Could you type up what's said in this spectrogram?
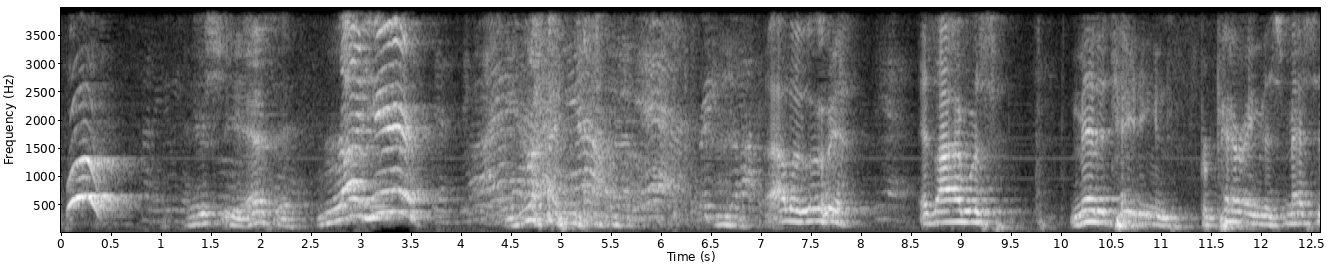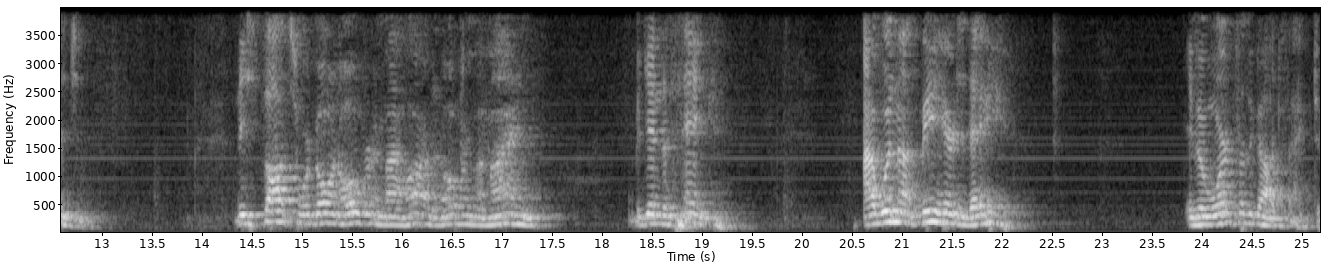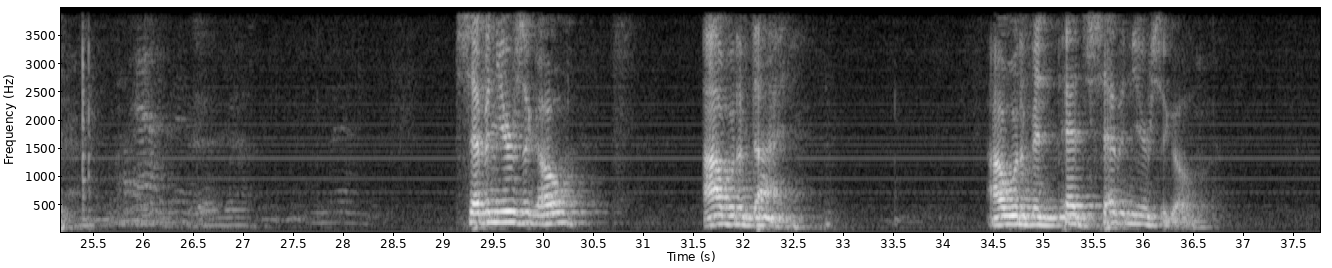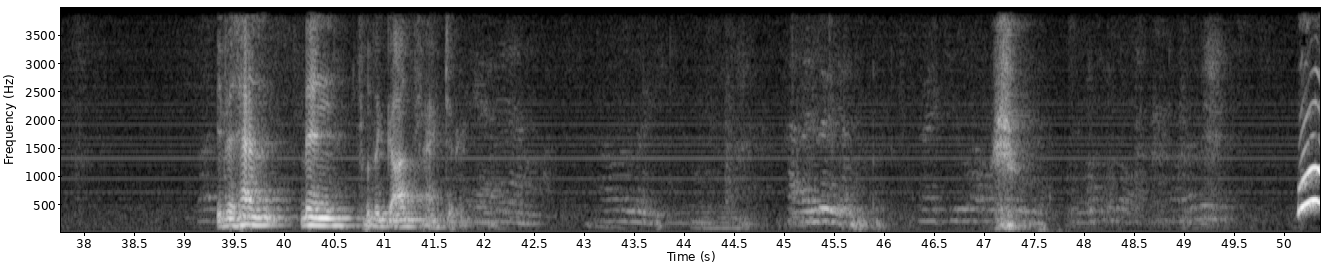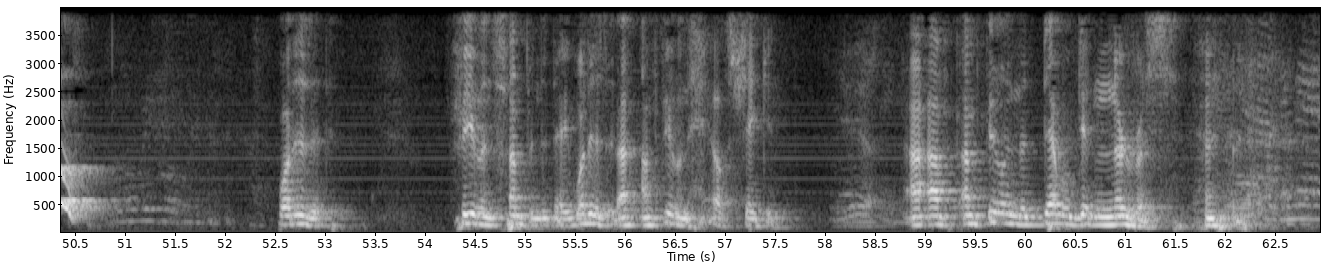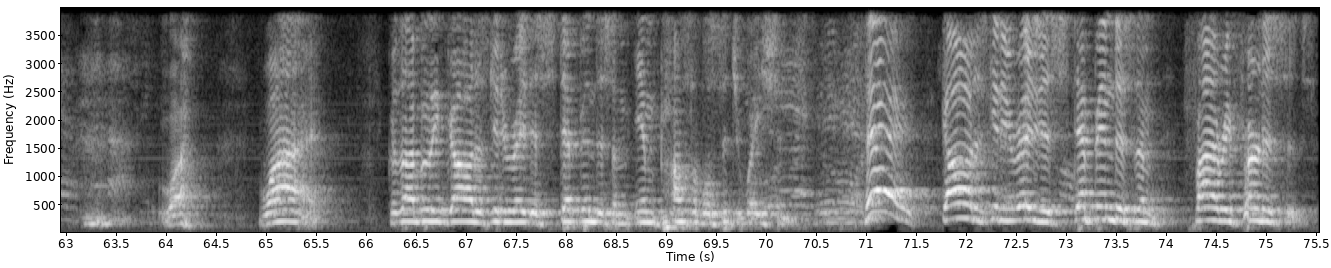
Woo! Here she is. Right here. Right now. Hallelujah. As I was meditating and preparing this message, these thoughts were going over in my heart and over in my mind. I began to think, I would not be here today if it weren't for the God factor. Seven years ago, I would have died. I would have been dead seven years ago if it hadn't been for the God factor. Woo! What is it? Feeling something today. What is it? I, am feeling hell shaking. I, am feeling the devil getting nervous. Why? Why? Because I believe God is getting ready to step into some impossible situations. Hey! God is getting ready to step into some fiery furnaces.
